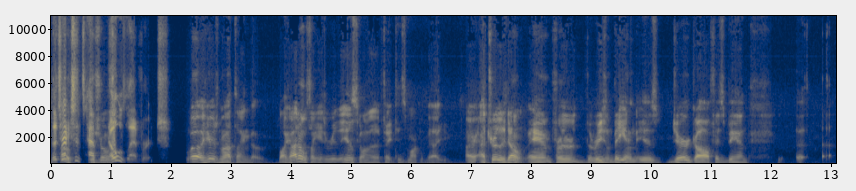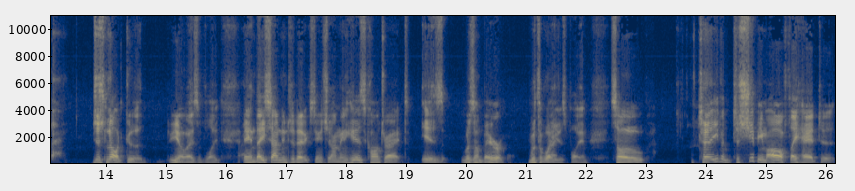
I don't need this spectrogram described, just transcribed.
The Texans Oh, have sure. no leverage. Well, here's my thing though. Like, I don't think it really is going to affect his market value. I, I truly don't. And for the reason being is Jared Goff has been uh, just not good, you know, as of late. And they signed into that extension. I mean, his contract is was unbearable with the way Right. he was playing. So to even to ship him off, they had to.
